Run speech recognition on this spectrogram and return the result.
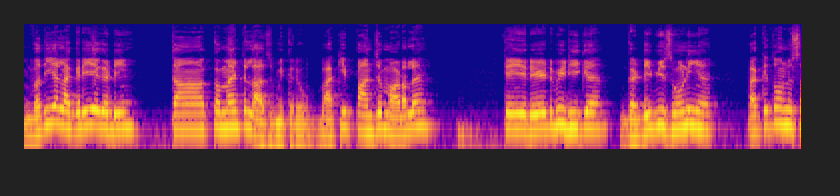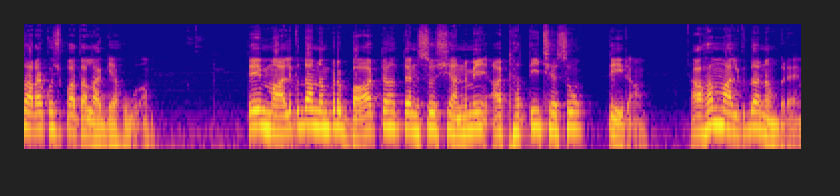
ਵਧੀਆ ਲੱਗ ਰਹੀ ਹੈ ਗੱਡੀ, ਤਾਂ ਕਮੈਂਟ ਲਾਜ਼ਮੀ ਕਰਿਓ। ਬਾਕੀ ਪੰਜ ਮਾਡਲ ਹੈ ਤੇ ਰੇਟ ਵੀ ਠੀਕ ਹੈ, ਗੱਡੀ ਵੀ ਸੋਹਣੀ ਹੈ, ਬਾਕੀ ਤੁਹਾਨੂੰ ਸਾਰਾ ਕੁਝ ਪਤਾ ਲੱਗ ਗਿਆ ਹੋਊਗਾ। ਤੇ ਮਾਲਕ ਦਾ ਨੰਬਰ 6230988613 ਆਹ ਮਾਲਕ ਦਾ ਨੰਬਰ ਹੈ।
